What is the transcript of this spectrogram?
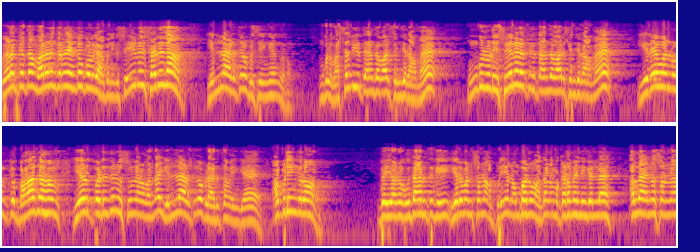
விளக்கத்தான் வரணுங்கிறத எங்க கொள்கை? அப்ப நீங்க செய்யறது சரிதான். எல்லா இடத்துலயும் அப்படி செய்யுங்கிறோம் உங்களை வசதிக்கு தகுந்தவாறு செஞ்சிடாம உங்களுடைய சுயநலத்துக்கு தகுந்தவாறு செஞ்சிடாம இறைவனுக்கு பாதகம் ஏற்படுதுன்னு ஒரு சூழ்நிலை வந்தா எல்லா இடத்துக்கும் அப்படி அர்த்தம் வைங்க. அப்படிங்கிறோம். இப்ப உதாரணத்துக்கு இறைவன் சொன்னா அப்படியே நம்பணும். அதான் நம்ம கடமை நீங்க இல்ல அல்லாஹ் என்ன சொன்னா?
